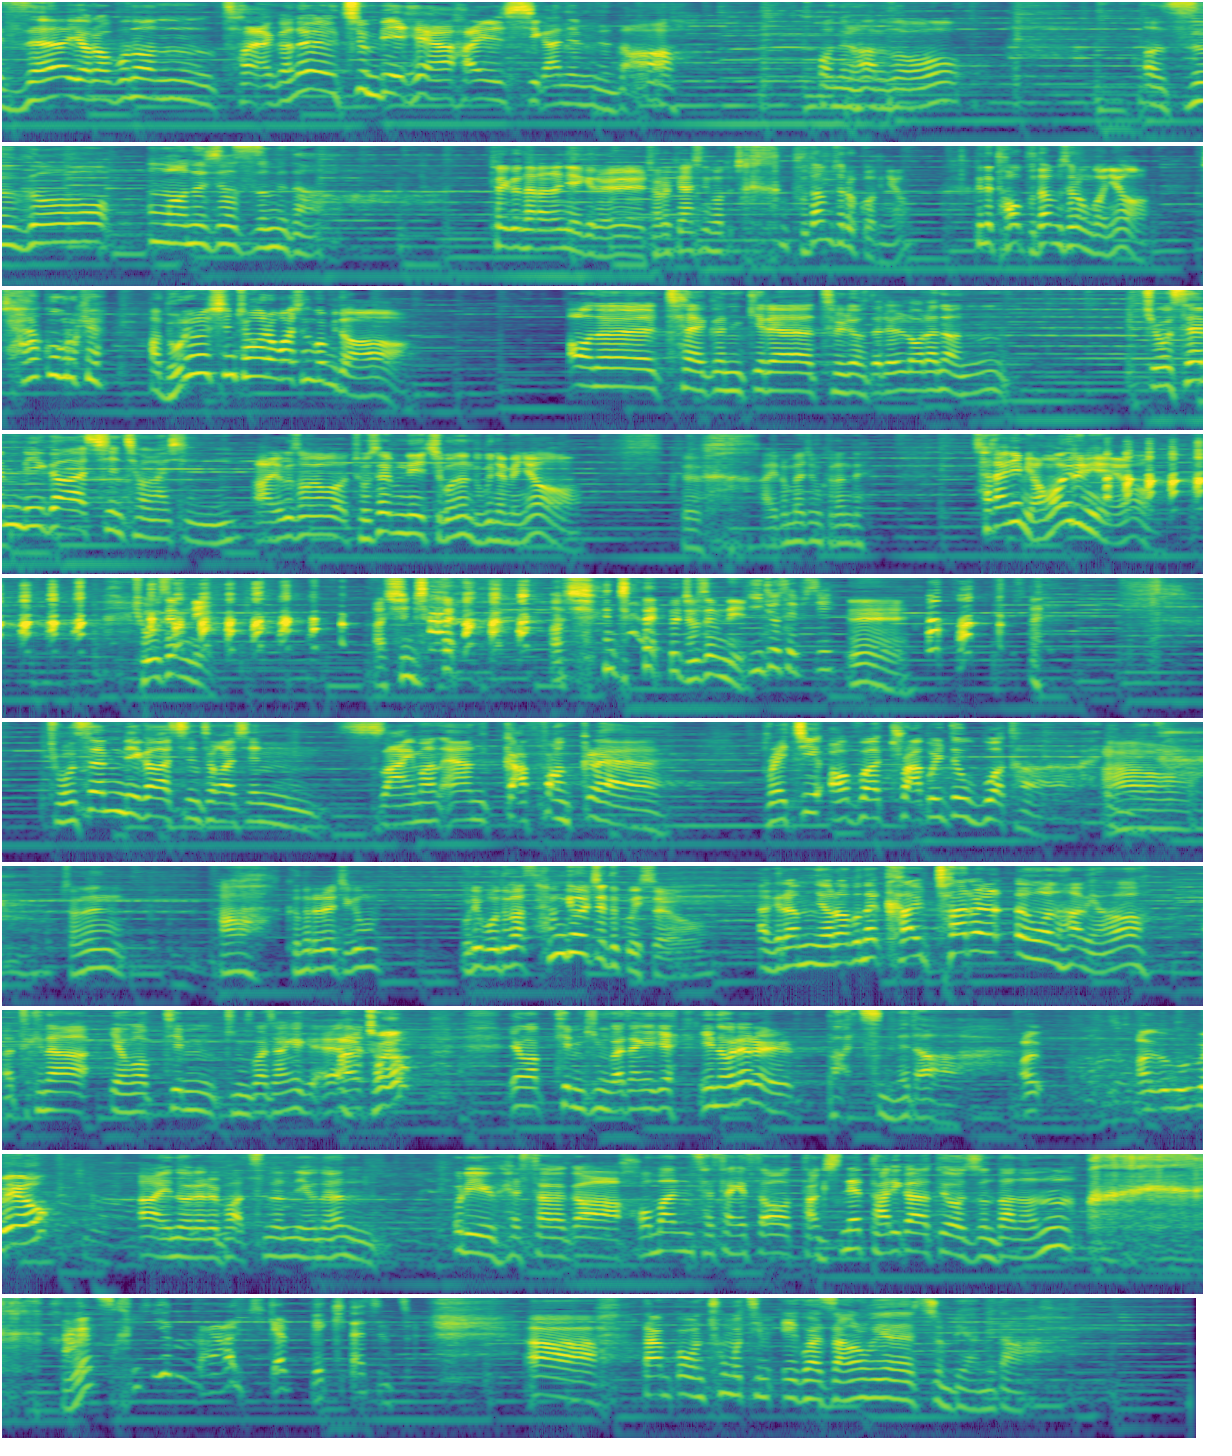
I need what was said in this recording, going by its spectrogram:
이제 여러분은 퇴근을 준비해야 할 시간입니다 오늘 하루도 수고 많으셨습니다 퇴근하라는 얘기를 저렇게 하시는 것도 참 부담스럽거든요. 근데 더 부담스러운 건요. 자꾸 그렇게 아, 노래를 신청하라고 하시는 겁니다. 오늘 퇴근길에 들려드릴 노래는 조셉 리가 신청하신 아, 여기서 조셉 리 직원은 누구냐면요. 그, 아, 이런 말 좀 그런데. 사장님 영어 이름이에요. 조셉 리. 아, 진짜요? 아, 진짜예요, 조셉리. 이조셉 씨. 예. 조셉 리가 신청하신 사이먼 앤 가펑클의 over Troubled Water입니다. 아, 저는, 아, 그 노래를 지금 우리 모두가 3개월째 듣고 있어요. 아, 그럼 여러분의 칼퇴를 응원하며 아, 특히나 영업팀 김 과장에게 아, 저요? 영업팀 김 과장에게 이 노래를 바칩니다. 아, 아 왜요? 아, 이 노래를 바치는 이유는 우리 회사가 험한 세상에서 당신의 다리가 되어준다는 예? 이마 기가 막히다 진짜 아, 다음 곡은 총무팀 이 과장을 위해 준비합니다.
